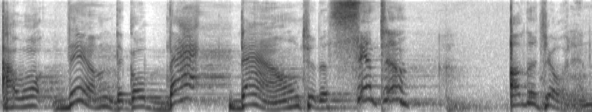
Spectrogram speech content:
I want them to go back down to the center of the Jordan,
